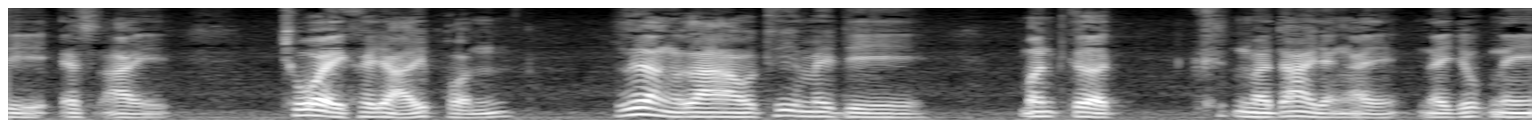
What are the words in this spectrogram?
DSI ช่วยขยายผลเรื่องราวที่ไม่ดี มันเกิดขึ้นมาได้ยังไง ในยุคนี้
